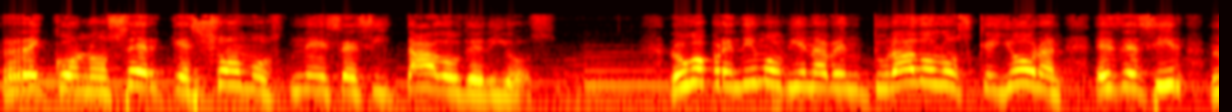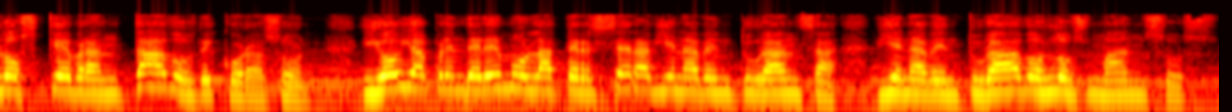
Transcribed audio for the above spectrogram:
reconocer que somos necesitados de Dios. Luego aprendimos bienaventurados los que lloran, es decir, los quebrantados de corazón. Y hoy aprenderemos la tercera bienaventuranza, bienaventurados los mansos.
